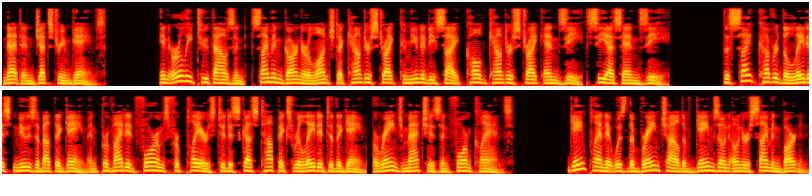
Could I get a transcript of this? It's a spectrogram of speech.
Net and Jetstream Games. In early 2000, Simon Garner launched a Counter-Strike community site called Counter-Strike NZ CSNZ. The site covered the latest news about the game and provided forums for players to discuss topics related to the game, arrange matches and form clans. GamePlanet was the brainchild of GameZone owner Simon Barton.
